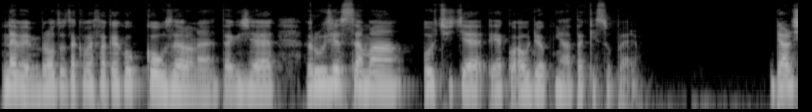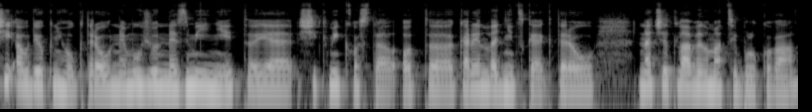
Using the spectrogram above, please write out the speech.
nevím, bylo to takové fakt jako kouzelné, takže Růže sama určitě jako audiokniha taky super. Další audioknihu, kterou nemůžu nezmínit, je Šikmý kostel od eh, Karin Lednické, kterou načetla Vilma Cibulková.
